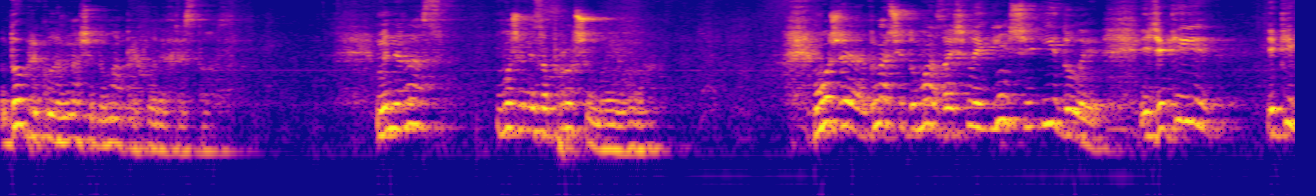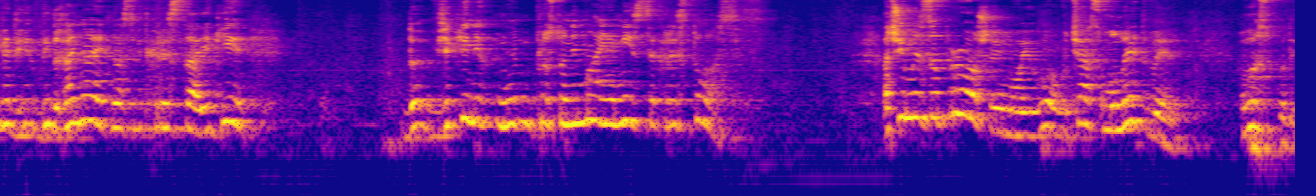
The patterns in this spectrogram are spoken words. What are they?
Добре, коли в наші дома приходить Христос. Ми не раз, може, не запрошуємо Його. Може, в наші дома зайшли інші ідоли, які, які від- відганяють нас від Христа, які, в які не, не- просто немає місця Христос. А чи ми запрошуємо Його в час молитви? Господи,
